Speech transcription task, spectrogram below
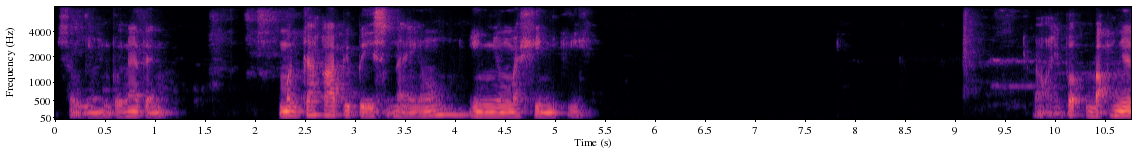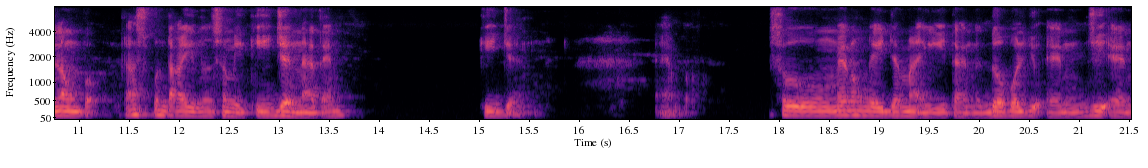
So, gawin po natin. Magka-copy-paste na yung inyong machine key. Okay po. Back nyo lang po. Tapos punta kayo dun sa may keygen natin. Keygen. Ayan po. So, meron kayo dyan makikita na WNGN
